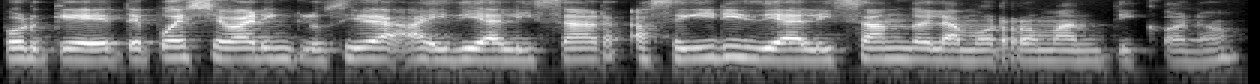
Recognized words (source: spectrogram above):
porque te puedes llevar inclusive a idealizar, a seguir idealizando el amor romántico, ¿no?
